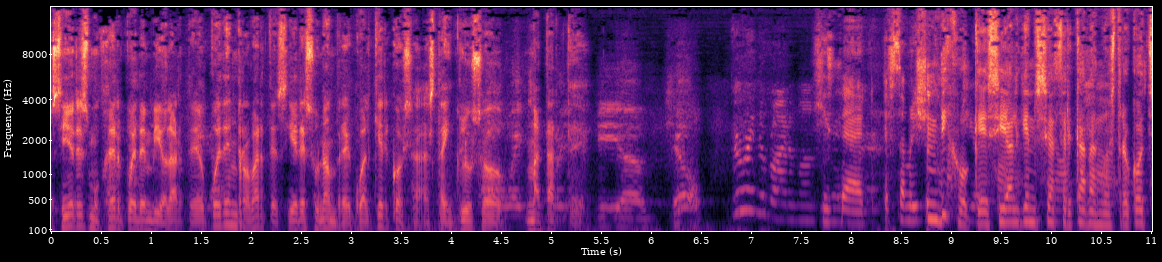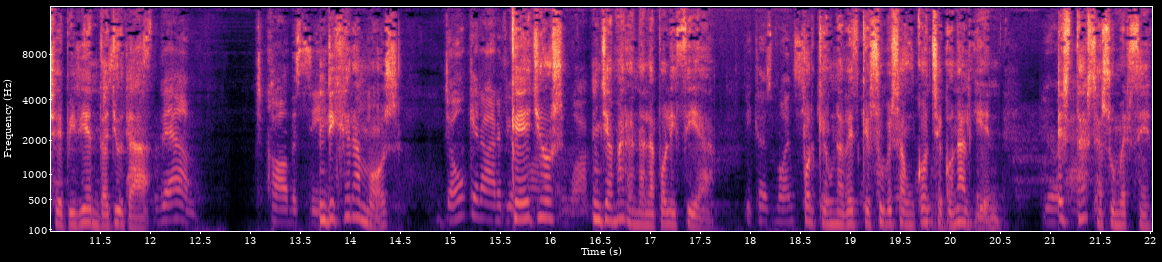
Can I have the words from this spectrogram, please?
Si eres mujer pueden violarte o pueden robarte si eres un hombre, cualquier cosa, hasta incluso matarte. Dijo que si alguien se acercaba a nuestro coche pidiendo ayuda, dijéramos que ellos llamaran a la policía, porque una vez que subes a un coche con alguien, estás a su merced.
